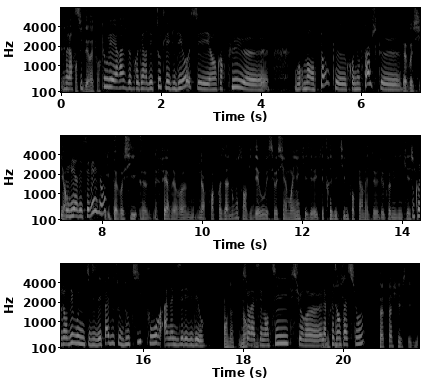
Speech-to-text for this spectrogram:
et alors, considérer si Tous les RH doivent regarder toutes les vidéos, c'est encore plus gourmand en temps que chronophage que, lire des CV, non? Ils peuvent aussi faire leurs propres annonces en vidéo et c'est aussi un moyen qui est, très utile pour permettre de, communiquer. Donc aujourd'hui, vous n'utilisez pas du tout d'outils pour analyser les vidéos? On a, Sur la sémantique, sur la présentation? pas, pas chez Steady.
